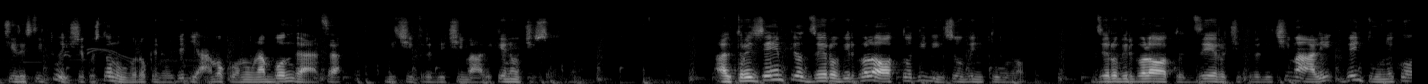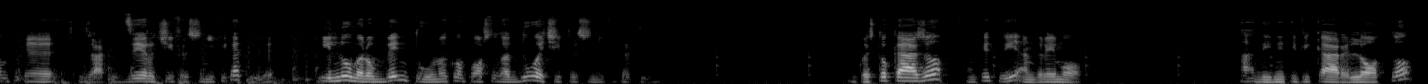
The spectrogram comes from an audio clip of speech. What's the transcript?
ci restituisce questo numero che noi vediamo con un'abbondanza di cifre decimali che non ci servono altro esempio 0,8 diviso 21 0,8 0 cifre decimali, 21 con, eh, scusate, 0 cifre significative, il numero 21 è composto da due cifre significative. In questo caso, anche qui andremo ad identificare l'8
